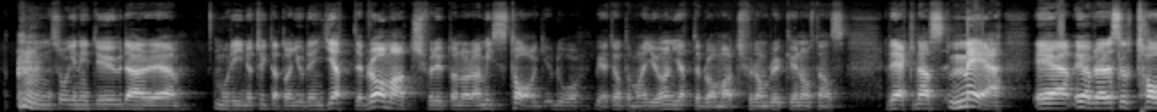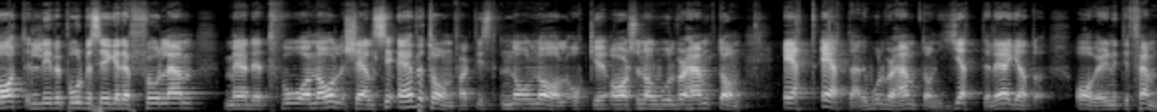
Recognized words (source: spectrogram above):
Såg en intervju där eh, Mourinho tyckte att de gjorde en jättebra match förutom några misstag. Då vet jag inte om man gör en jättebra match för de brukar ju någonstans räknas med. Eh, övriga resultat. Liverpool besegrade Fulham med eh, 2-0. Chelsea-Everton faktiskt 0-0 och eh, Arsenal-Wolverhampton 1-1. Där Wolverhampton jätteläge att avgöra i 95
